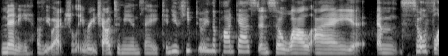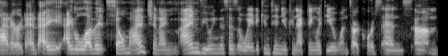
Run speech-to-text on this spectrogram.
many of you actually, reach out to me and say, Can you keep doing the podcast? And so while I am so flattered and I, I love it so much, and I'm I'm viewing this as a way to continue connecting with you once our course ends. Um,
